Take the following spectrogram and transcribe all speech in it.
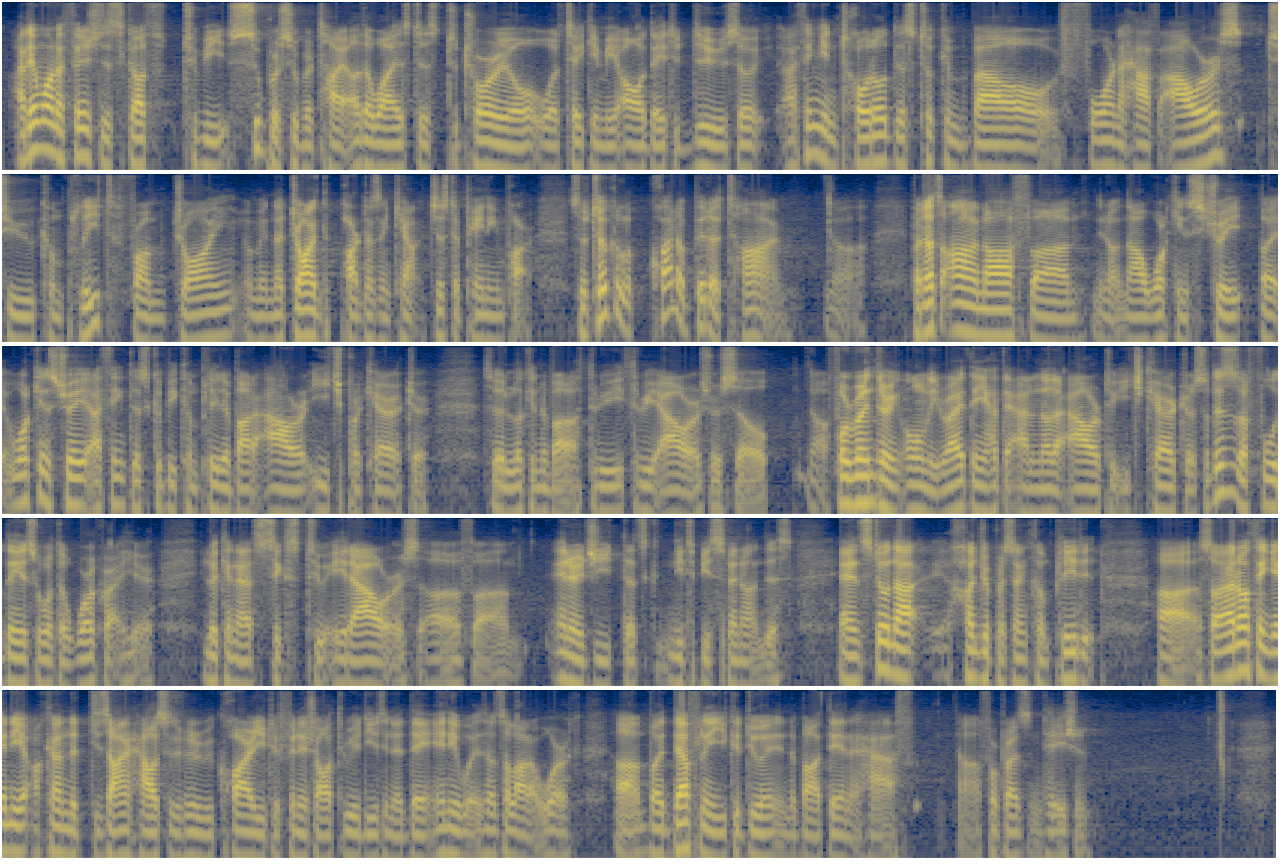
I didn't want to finish this stuff to be super super tight otherwise this tutorial was taking me all day to do. So I think in total this took him about four and a half hours to complete from drawing I mean the drawing part doesn't count just the painting part. So it took quite a bit of time uh, but that's on and off, uh, you know, not working straight. But working straight, I think this could be completed about an hour each per character. So you're looking about three three hours or so uh, for rendering only, right? Then you have to add another hour to each character. So this is a full day's worth of work right here. You're looking at six to eight hours of um, energy that's need to be spent on this, and still not 100% completed. Uh, so I don't think any kind of design house is going to require you to finish all three of these in a day. Anyways, that's a lot of work. Uh, but definitely you could do it in about a day and a half uh, for presentation.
